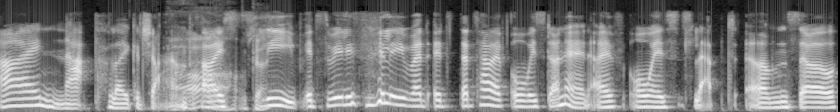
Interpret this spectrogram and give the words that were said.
I nap like a champ. Oh, I sleep. Okay. It's really silly, but it's that's how I've always done it. I've always slept. Um, so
